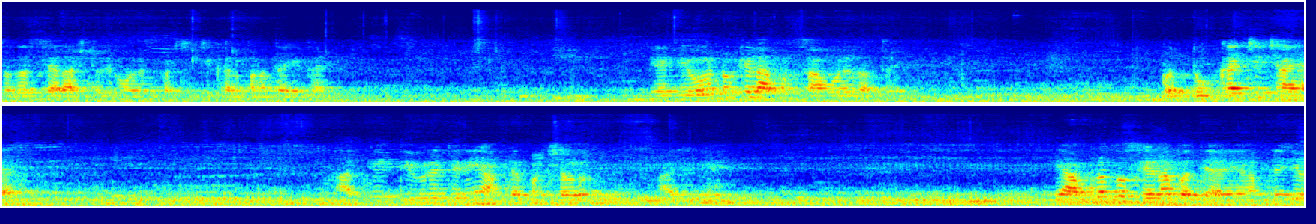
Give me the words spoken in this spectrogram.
सदस्य राष्ट्रवादी काँग्रेस पक्षाची कल्पना तर एक आहे. या निवडणुकीला आपण सामोरे जातोय. पण दुःखाची छाया अति तीव्रतेने आपल्या पक्षावर आलेली आहे. हे आपला जो सेनापती आहे आपले जे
